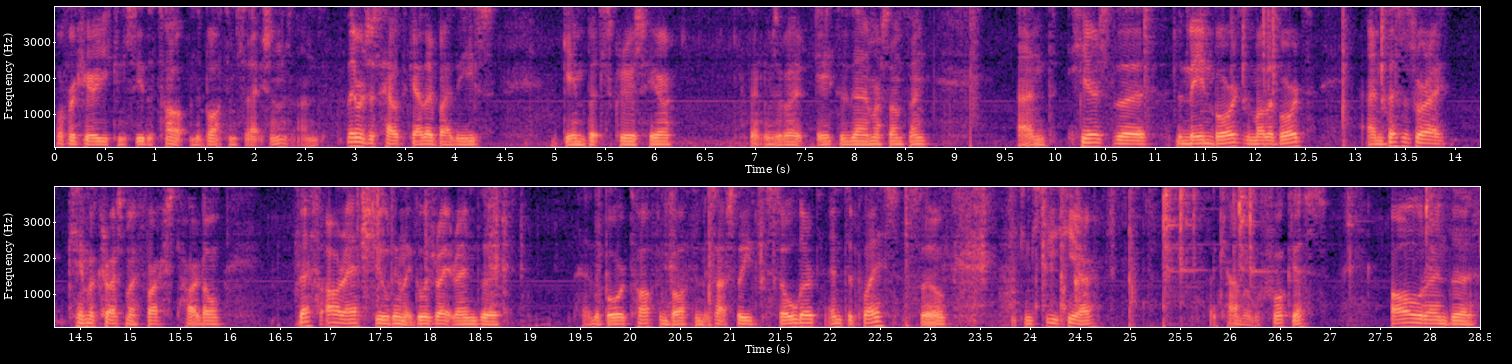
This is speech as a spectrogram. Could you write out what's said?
over here you can see the top and the bottom sections, and they were just held together by these game bit screws here. I think there was about eight of them or something. And here's the, the main board, the motherboard, and this is where I came across my first hurdle. this RF shielding that goes right around the the board top and bottom is actually soldered into place. So you can see here, the camera will focus, all around the,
